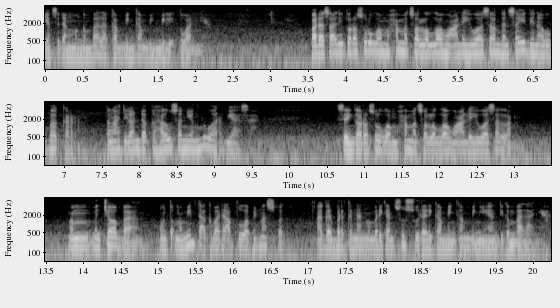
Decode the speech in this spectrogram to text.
yang sedang menggembala kambing-kambing milik tuannya. Pada saat itu Rasulullah Muhammad Shallallahu Alaihi Wasallam dan Sayyidina Abu Bakar tengah dilanda kehausan yang luar biasa, sehingga Rasulullah Muhammad Shallallahu Alaihi Wasallam mencoba untuk meminta kepada Abdullah bin Mas'ud agar berkenan memberikan susu dari kambing-kambing yang digembalanya.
